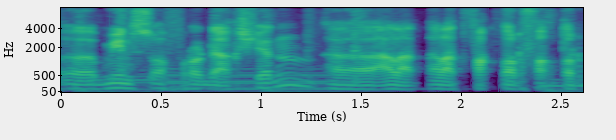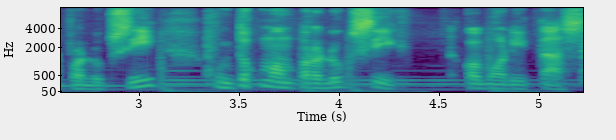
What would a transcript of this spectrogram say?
uh, means of production, alat-alat faktor-faktor produksi untuk memproduksi komoditas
